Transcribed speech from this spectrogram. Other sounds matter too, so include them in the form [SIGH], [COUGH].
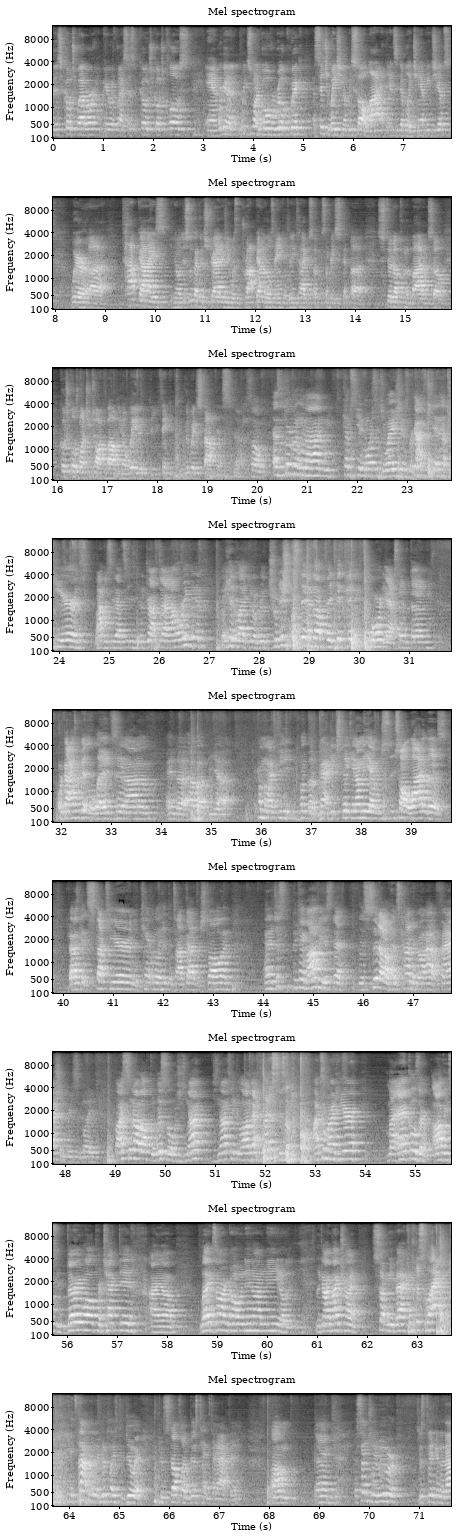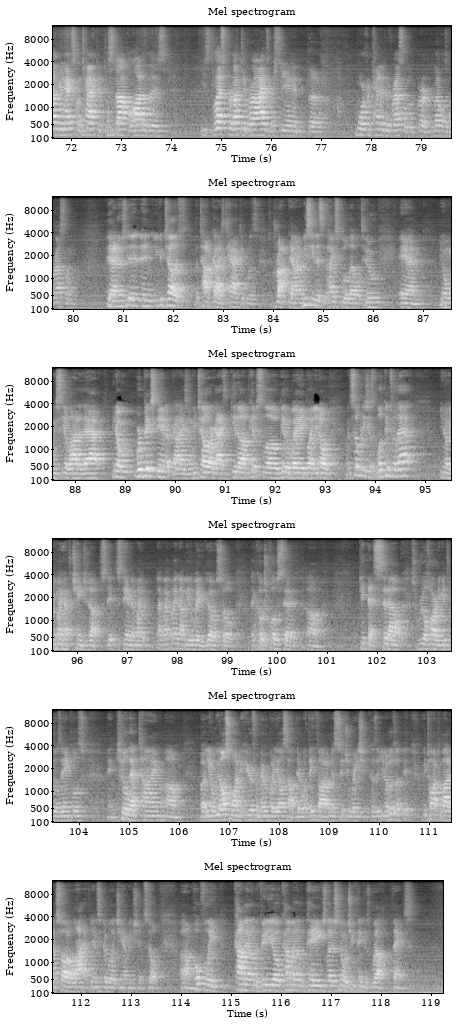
Hey, this is Coach Weber. I'm here with my assistant coach, Coach Close, and we're gonna, we just want to go over real quick a situation that we saw a lot at the NCAA championships where uh, top guys, you know, just looked like their strategy was to drop down to those ankles anytime some- somebody st- uh, stood up from the bottom. So, Coach Close, why don't you talk about, you know, a way that, that you think is a good way to stop this? Yeah, So as the tournament went on, we kept seeing more situations where guys were standing up here, and obviously that's easy to drop down. Or even if they hit like you know traditional stand up, they get taken forward. Yeah, same thing. Or guys were getting legs in on them. And uh, how about the uh, come to my feet and put the magic stick in on me? Yeah, we saw a lot of this. Guys getting stuck here, and you can't really hit the top guy for stalling. And it just became obvious that the sit out has kind of gone out of fashion recently. If I sit out off the whistle, which is not does not take a lot of athleticism, I come right here. My ankles are obviously very well protected. I um, legs aren't going in on me. You know, the guy might try and suck me back [LAUGHS] into the slack. It's not really a good place to do it because stuff like this tends to happen. Um, and essentially, we were just thinking that that would be an excellent tactic to stop a lot of this, these less productive rides we're seeing at the more competitive wrestle or levels of wrestling. Yeah, and, and you can tell it's the top guy's tactic was to drop down. We see this at high school level too. And you know, when we see a lot of that, you know, we're big stand-up guys, and we tell our guys get up, hips low, get away. But you know, when somebody's just looking for that, you know, you might have to change it up. Sta- Stand-up might, might might not be the way to go. So, like Coach Close said, um, get that sit out. It's real hard to get to those ankles and kill that time. Um, but you know, we also wanted to hear from everybody else out there what they thought on this situation because you know a, it, we talked about it and saw it a lot at the NCAA championship. So um, hopefully, comment on the video, comment on the page, let us know what you think as well. Thanks.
